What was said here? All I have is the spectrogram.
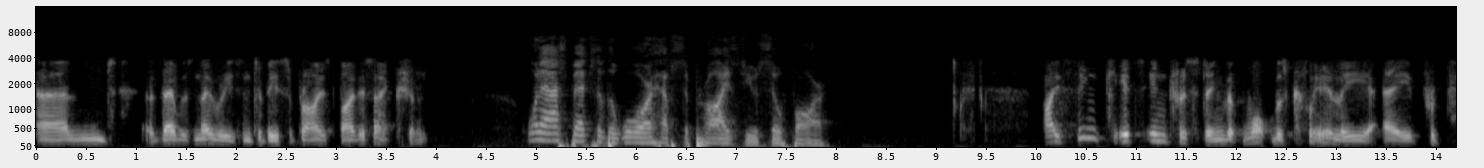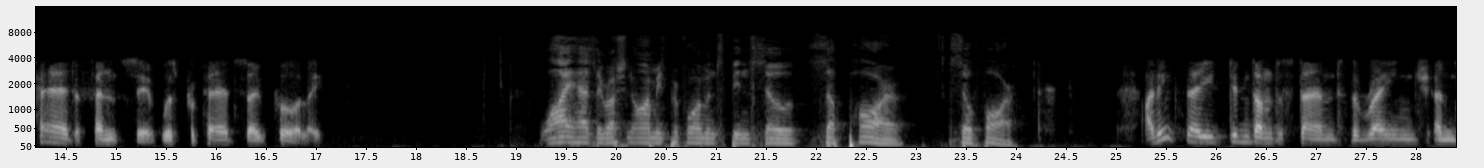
and there was no reason to be surprised by this action. What aspects of the war have surprised you so far? I think it's interesting that what was clearly a prepared offensive was prepared so poorly. Why has the Russian army's performance been so subpar so far? I think they didn't understand the range and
